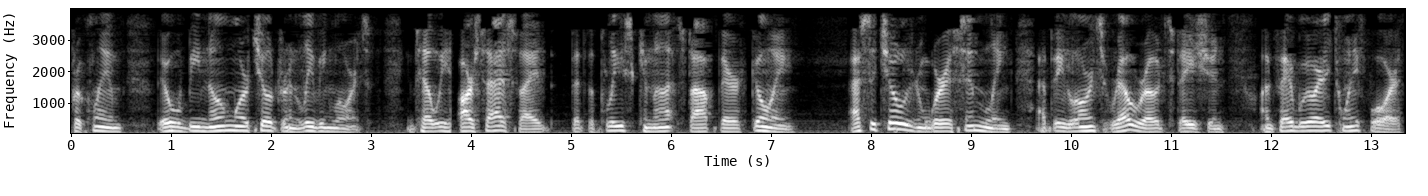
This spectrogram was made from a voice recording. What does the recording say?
proclaimed there will be no more children leaving Lawrence until we are satisfied that the police cannot stop their going. As the children were assembling at the Lawrence Railroad Station on February 24th,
